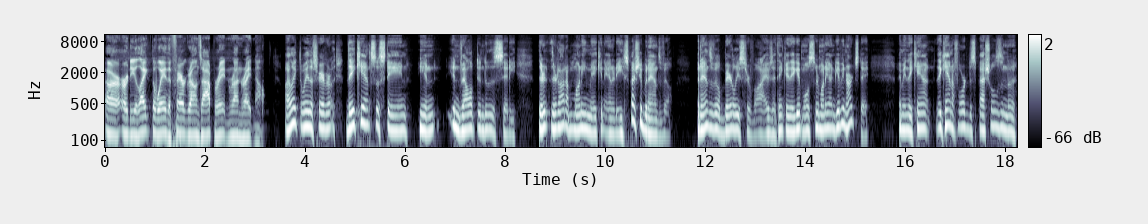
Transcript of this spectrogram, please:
or, or do you like the way the fairgrounds operate and run right now? I like the way the fairgrounds. They can't sustain being enveloped into the city. They're they're not a money making entity, especially Bonanzaville. Bonanzaville barely survives. I think they get most of their money on Giving Hearts Day. I mean, they can't they can't afford the specials and the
